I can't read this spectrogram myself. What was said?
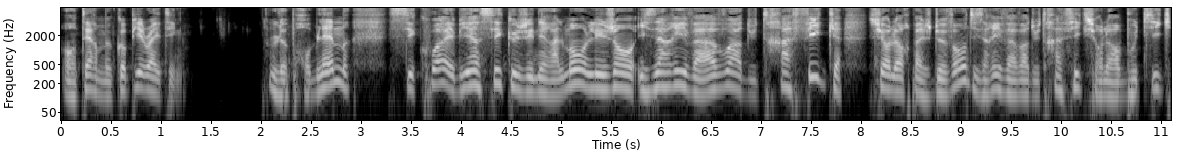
en termes copywriting. Le problème, c'est quoi? Eh bien, c'est que généralement, les gens, ils arrivent à avoir du trafic sur leur page de vente, ils arrivent à avoir du trafic sur leur boutique,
